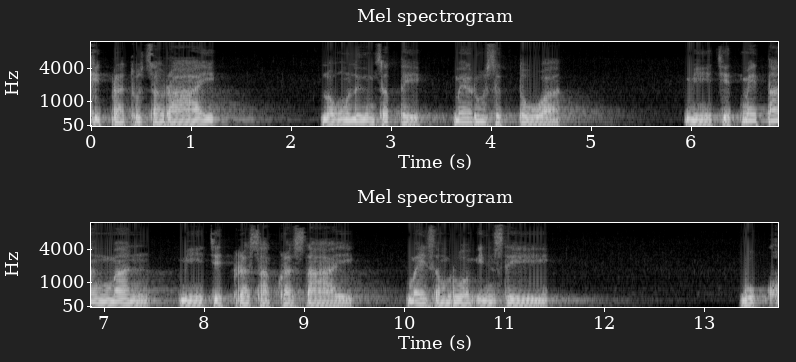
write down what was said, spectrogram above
คิดประทุษร้าย หลงลืมสติไม่รู้สึกตัว มีจิตไม่ตั้งมั่น มีจิตกระสับกระส่าย ไม่สำรวมอินทรีย์ บุคค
